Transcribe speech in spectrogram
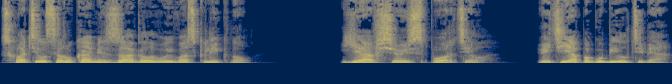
схватился руками за голову и воскликнул. «Я все испортил, ведь я погубил тебя».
